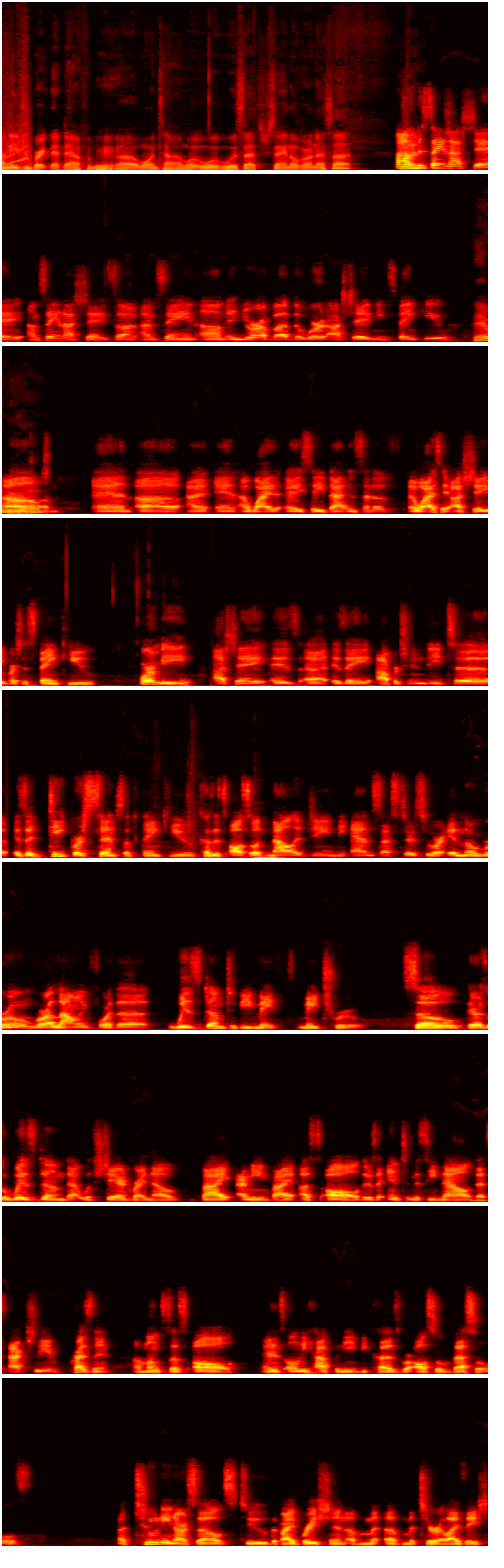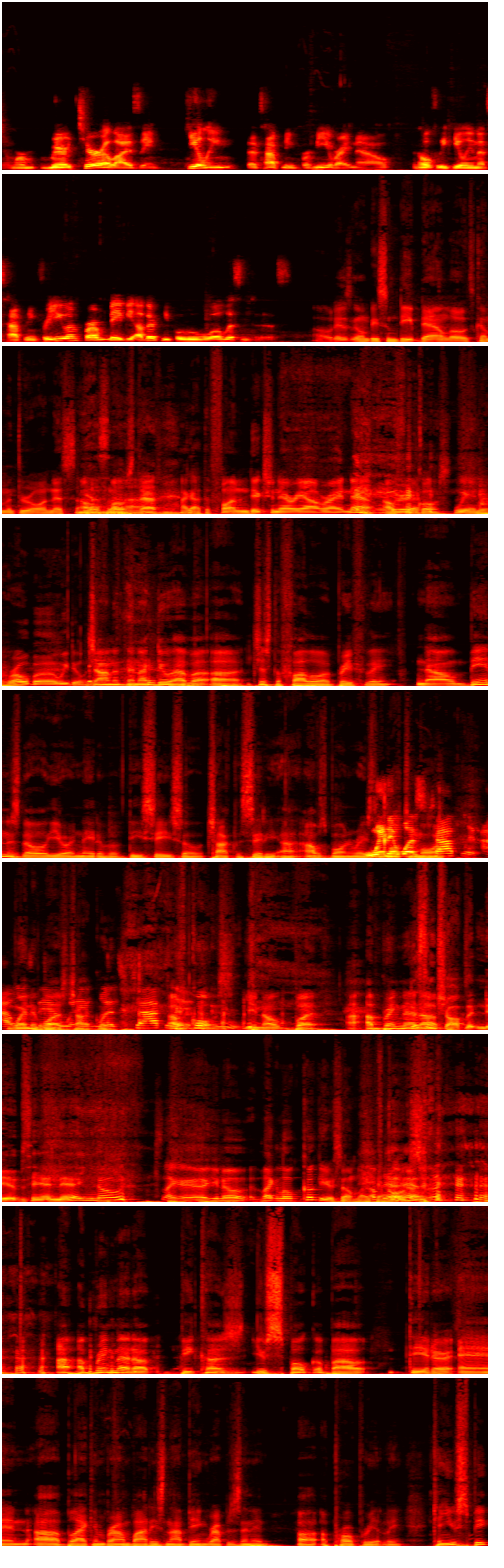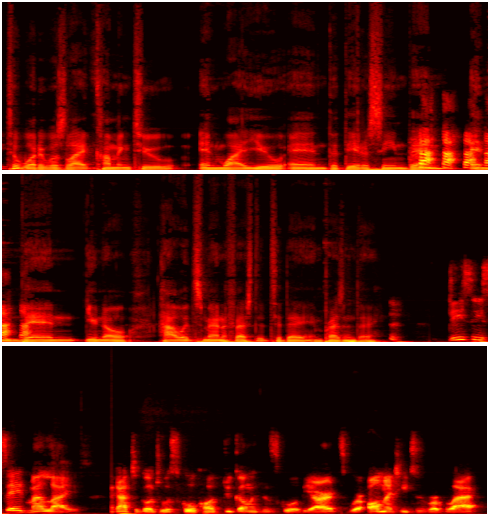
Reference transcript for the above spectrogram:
need you to break that down for me uh, one time. What, what, what's that you're saying over on that side? I'm just saying ashe. I'm saying ashe. So I'm, I'm saying um, in Yoruba the word ashe means thank you. There we um, go. And uh, I, and why I say that instead of why I say ashe versus thank you for me, Ashe is uh, is a opportunity to is a deeper sense of thank you because it's also acknowledging the ancestors who are in the room who are allowing for the wisdom to be made made true. So there's a wisdom that was shared right now by I mean by us all. There's an intimacy now mm-hmm. that's actually present amongst us all, and it's only happening because we're also vessels attuning ourselves to the vibration of, of materialization. We're materializing healing that's happening for me right now, and hopefully healing that's happening for you and for maybe other people who will listen to this. Oh, there's gonna be some deep downloads coming through on this side. Yes, most definitely. I got the fun dictionary out right now. oh, of course. We're in Yoruba. We doing Jonathan, I do have a uh, just a follow up briefly. Now, being as though you're a native of DC, so Chocolate City, I, I was born and raised when it was chocolate. I when was it there was when chocolate. it was chocolate. Of course, you know, but I, I bring that up. There's some chocolate nibs here and there, you know. It's like a you know like a little cookie or something like Of that. course. I, I bring that up because you spoke about theater and uh, black and brown bodies not being represented uh, appropriately. Can you speak to what it was like coming to NYU and the theater scene then, and then you know how it's manifested today in present day? DC saved my life. I got to go to a school called Duke Ellington School of the Arts, where all my teachers were black.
